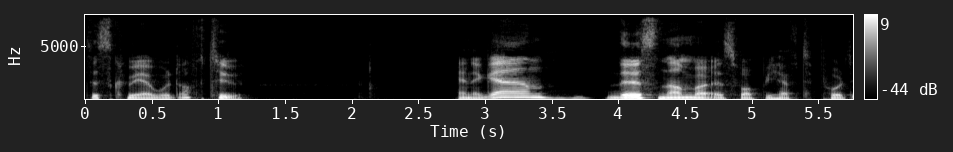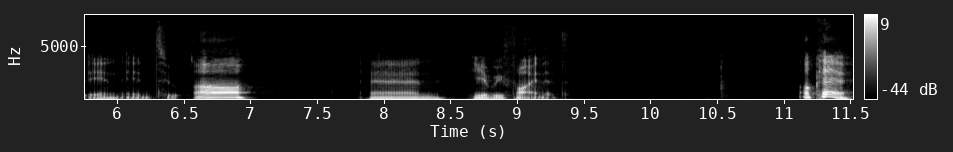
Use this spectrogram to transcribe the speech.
the square root of 2. And again, this number is what we have to put in into R. And here we find it. Okay,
